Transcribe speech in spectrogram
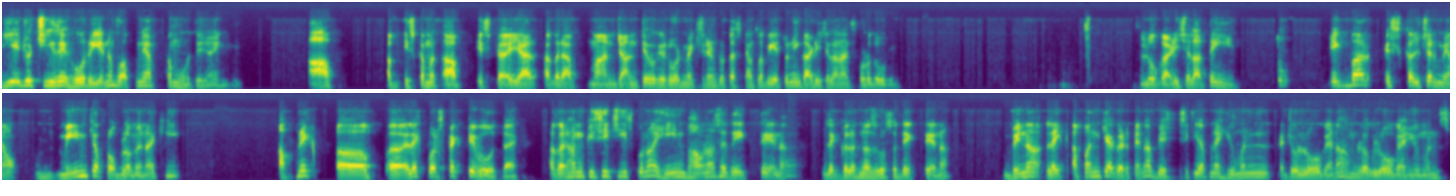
ये जो चीज़ें हो रही है ना, वो अपने आप कम होते जाएँगी। आप, अब इसका मत, आप, इसका यार, अगर आप मान, जानते हो कि रोड में एक्सीडेंट होता है, इसका मतलब ये तो नहीं गाड़ी चलाना छोड़ दोगे। लोग गाड़ी चलाते ही हैं। तो एक बार इस कल्चर में आओ मेन क्या प्रॉब्लम है ना कि अपने लाइक पर्सपेक्टिव होता है। अगर हम किसी चीज़ को ना हीन भावना से देखते हैं ना लाइक गलत नज़रों से देखते हैं ना बिना लाइक like, अपन क्या करते हैं ना बेसिकली अपना ह्यूमन जो लोग है ना हम लोग लोग हैं ह्यूमंस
